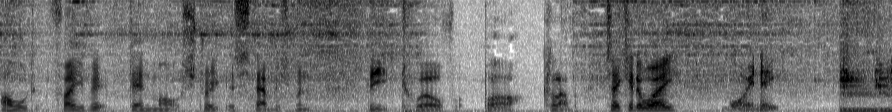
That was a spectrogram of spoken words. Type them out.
old favourite Denmark Street establishment, the 12 Bar Club. Take it away, Moini.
